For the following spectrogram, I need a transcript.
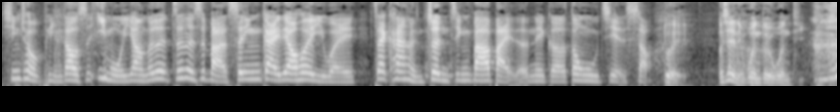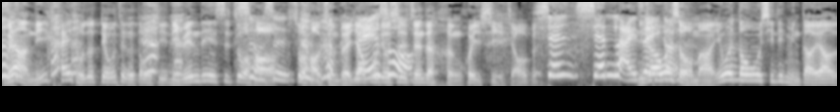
星球频道是一模一样的，就是真的是把声音盖掉，会以为在看很正经八百的那个动物介绍。对，而且你问对问题，我跟你讲，你一开头就丢这个东西，里面一定是做好做好准备，要不就是真的很会写脚本。先先来这个，你知道为什么吗？因为动物新天频道要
